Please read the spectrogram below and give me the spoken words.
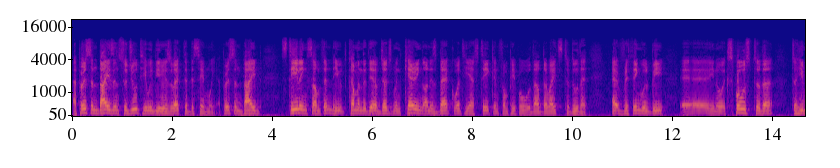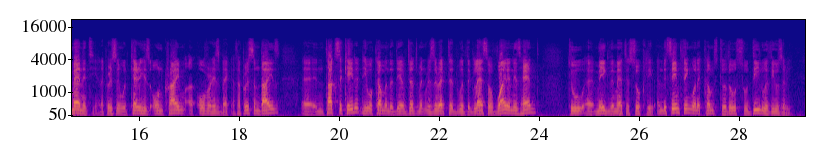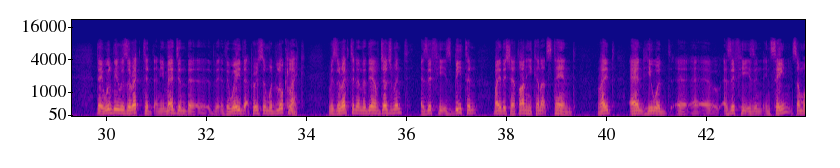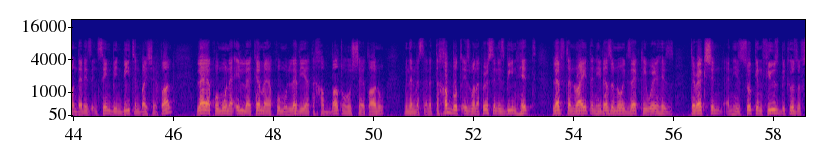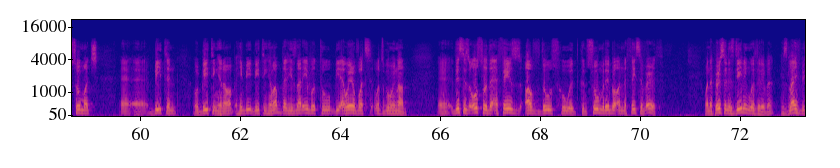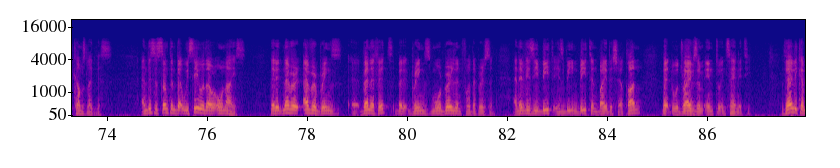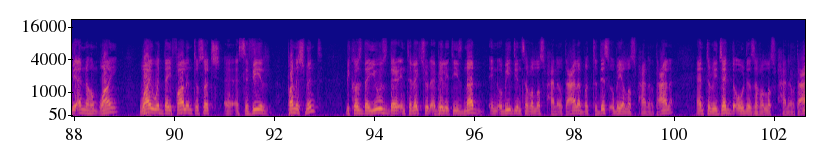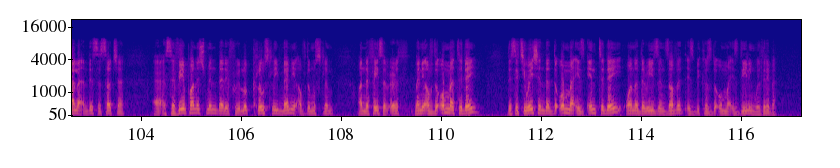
A person dies in sujood, he will be resurrected the same way. A person died stealing something, he would come in the day of judgment carrying on his back what he has taken from people without the rights to do that. Everything will be uh, you know, exposed to, the, to humanity, and a person would carry his own crime over his back. If a person dies uh, intoxicated, he will come in the day of judgment resurrected with the glass of wine in his hand to uh, make the matter so clear. And the same thing when it comes to those who deal with usury. They will be resurrected, and imagine the, the, the way that person would look like resurrected in the day of judgment as if he is beaten by the shaitan, he cannot stand, right? and he would, uh, uh, as if he is in, insane, someone that is insane being beaten by shaitan, لا يقومون إلا كما يقوم الذي يتخبطه الشيطان من المس. And التخبط is when a person is being hit left and right and he doesn't know exactly where his direction and he's so confused because of so much uh, uh, beaten or beating him up, he be beating him up that he's not able to be aware of what's, what's going on. Uh, this is also the affairs of those who would consume riba on the face of earth. When a person is dealing with riba, his life becomes like this. And this is something that we see with our own eyes. That it never ever brings uh, benefit, but it brings more burden for the person. And if he beat, he's being beaten by the shaitan, that would drive them into insanity. ذلك بأنهم why? Why would they fall into such a severe punishment? Because they use their intellectual abilities not in obedience of Allah subhanahu wa ta'ala, but to disobey Allah subhanahu wa ta'ala and to reject the orders of Allah subhanahu wa ta'ala. And this is such a, a severe punishment that if we look closely, many of the Muslim on the face of earth, many of the Ummah today, the situation that the Ummah is in today, one of the reasons of it is because the Ummah is dealing with riba.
